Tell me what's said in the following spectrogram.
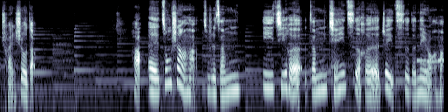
传授的。好，哎，综上哈，就是咱们。第一期和咱们前一次和这一次的内容哈，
